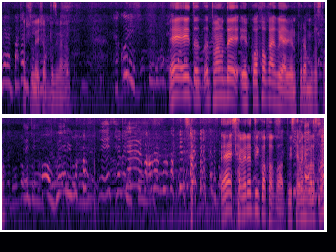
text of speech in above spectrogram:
হ্যাঁ আসলে এইসব বুঝবে না। হ্যাঁ এই এই তোমার মধ্যে ক খ কায় কই আরবেন পুরা মুখস্থ? এই সেভেন তুই ক খ ক। তুই সেভেনে পড়াস না?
